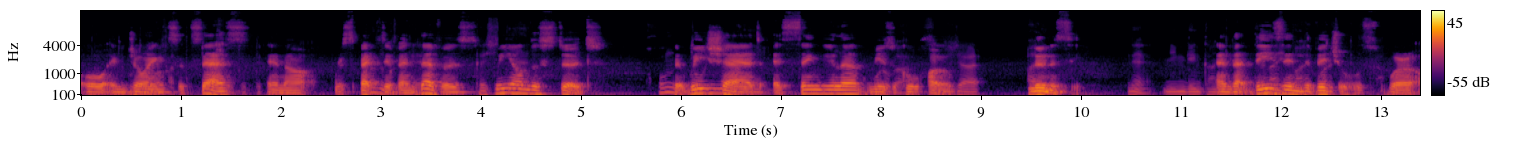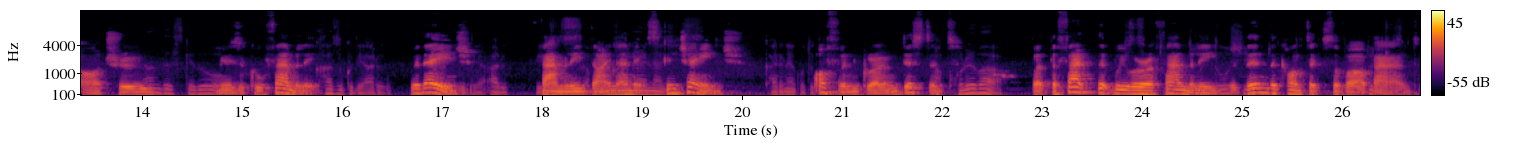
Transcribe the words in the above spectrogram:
or enjoying success in our respective endeavors, we understood that we shared a singular musical home, Luna Sea and that these individuals were our true musical family. With age, family dynamics can change, often grown distant. But the fact that we were a family within the context of our band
